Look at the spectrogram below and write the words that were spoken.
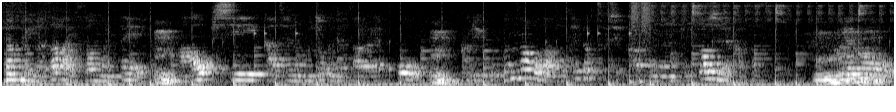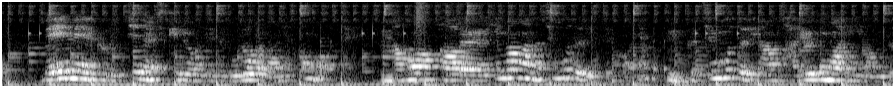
대학교 야자가 있었는데 음. 9시까지는 무조건 야자를 했고 음. 그리고 끝나고 나서 새벽 2시까지는 독서실에 갔었어. 음. 그래서 매일매일 그 루틴을 지키려고 되게 노력을 많이 했던 것 같아. 음. 간호학과를 희망하는 친구들이 있을 거 아니야? 음. 그 친구들이랑 자율 동아리 만들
